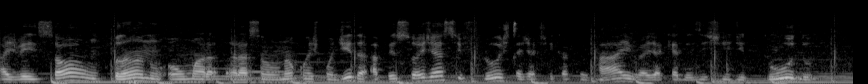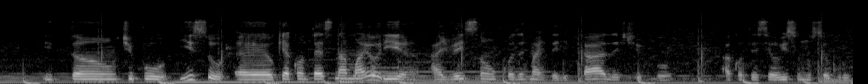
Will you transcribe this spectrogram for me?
às vezes, só um plano ou uma oração não correspondida, a pessoa já se frustra, já fica com raiva, já quer desistir de tudo. Então, tipo, isso é o que acontece na maioria. Às vezes são coisas mais delicadas, tipo, aconteceu isso no seu grupo,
